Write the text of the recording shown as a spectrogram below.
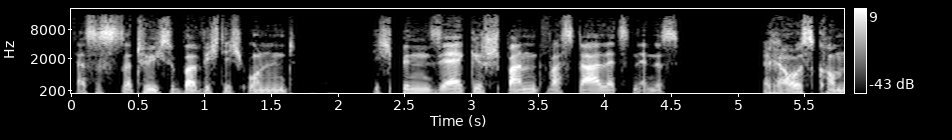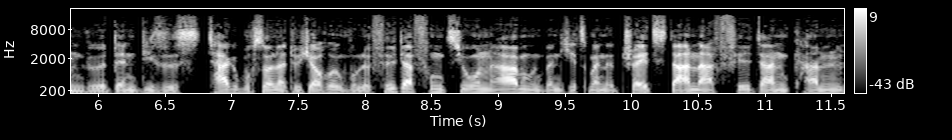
Das ist natürlich super wichtig und ich bin sehr gespannt, was da letzten Endes rauskommen wird, denn dieses Tagebuch soll natürlich auch irgendwo eine Filterfunktion haben und wenn ich jetzt meine Trades danach filtern kann,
